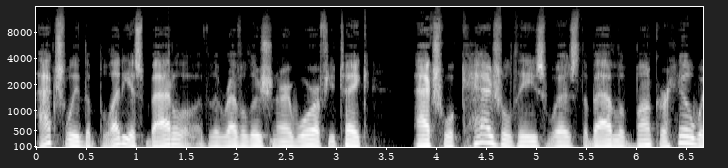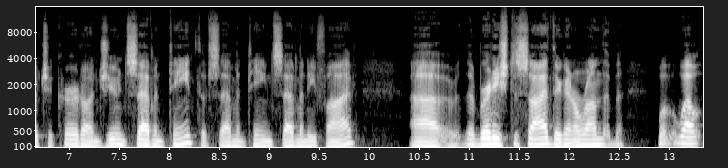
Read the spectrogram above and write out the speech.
actually, the bloodiest battle of the Revolutionary War, if you take – actual casualties was the Battle of Bunker Hill, which occurred on June 17th of 1775. Uh, the British decide they're going to run the well.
